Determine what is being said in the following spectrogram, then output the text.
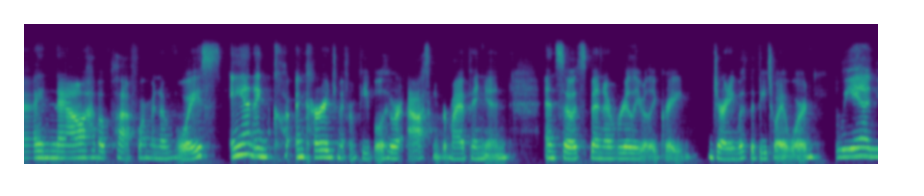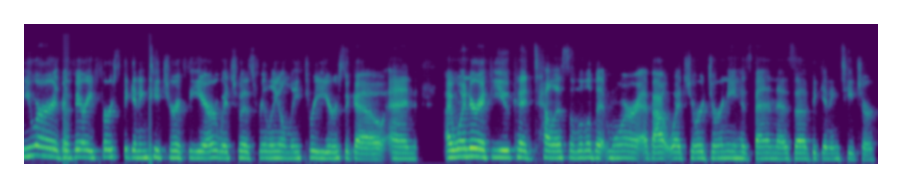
i now have a platform and a voice and enc- encouragement from people who are asking for my opinion. And so it's been a really really great journey with the btoy award. Leanne you were the very first beginning teacher of the year which was really only three years ago. And I wonder if you could tell us a little bit more about what your journey has been as a beginning teacher.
